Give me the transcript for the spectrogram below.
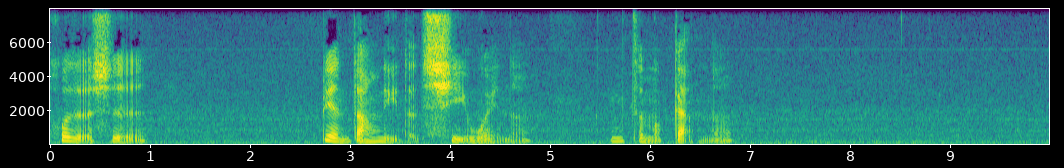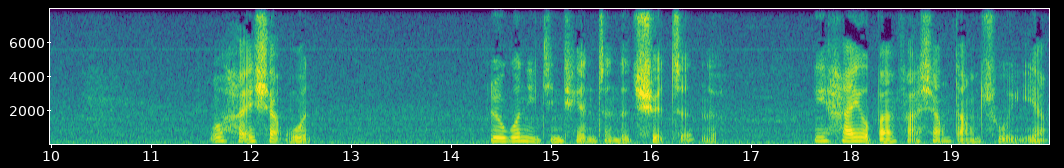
或者是便当里的气味呢？你怎么敢呢？我还想问，如果你今天真的确诊了，你还有办法像当初一样，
